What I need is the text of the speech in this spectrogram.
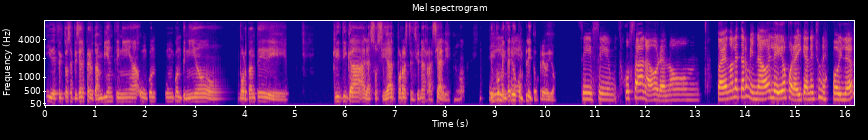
y de efectos especiales, pero también tenía un, un contenido importante de crítica a la sociedad por las tensiones raciales, ¿no? Y un comentario sí. completo, creo yo. Sí, sí, justa ganadora, no, todavía no la he terminado, he leído por ahí que han hecho un spoiler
